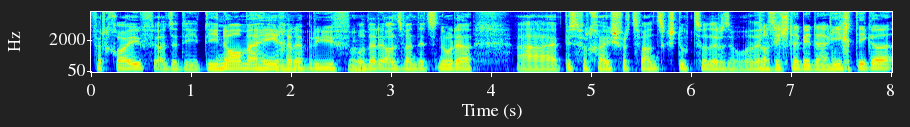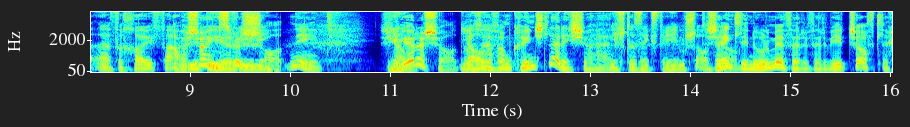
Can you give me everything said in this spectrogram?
Verkäufe, also die, die Einnahmen höher Mhm. prüfen, oder? Als wenn du jetzt nur äh, etwas verkaufst für 20 Stutz oder so, oder? Das ist dann bei den richtigen äh, Verkäufen. Aber schon beim höher Streaming nicht. Ja. Höher schade. Ja. Also vom Künstler ist schon her. Ist das extrem schade. Das ist eigentlich nur mehr für, für wirtschaftlich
